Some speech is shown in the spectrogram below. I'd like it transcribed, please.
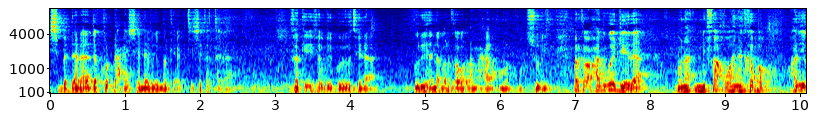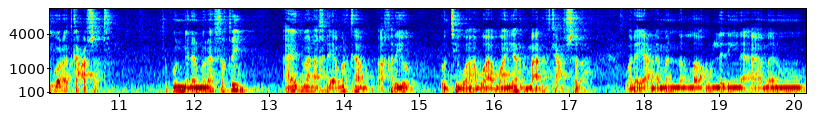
isbedelaada ku dhacaysa nebiga markay agtiisa ka tagaan. Fa bibuyuutina guryaheena bal ka warrama xaalku markuu suuya marka waxaad uga jeedaa nifaaq waa inaad ka baqdo had goor aad ka cabsato takun min almunaafiqiin aayad baan akhriya markaan akhriyo runtii waa waa waan yar maaragta cabsadaa wala yaclamana allahu aladiina aamanuu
